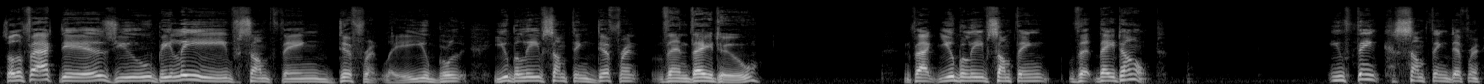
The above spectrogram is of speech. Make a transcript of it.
So the fact is you believe something differently. You be you believe something different than they do. In fact you believe something that they don't. You think something different.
